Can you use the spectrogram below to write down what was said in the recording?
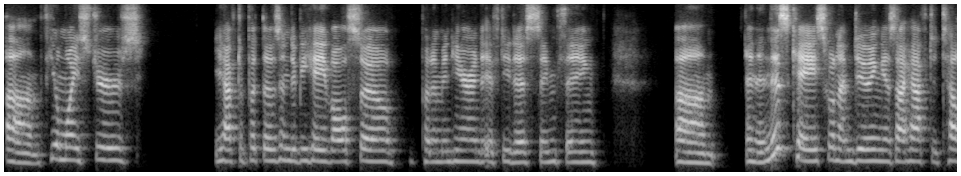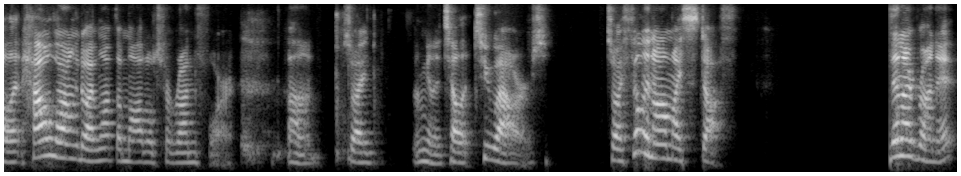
Um, fuel moistures, you have to put those into Behave also, put them in here into IFTDIS, same thing. Um, and in this case, what I'm doing is I have to tell it, how long do I want the model to run for? Um, so I, I'm gonna tell it two hours. So I fill in all my stuff. Then I run it,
